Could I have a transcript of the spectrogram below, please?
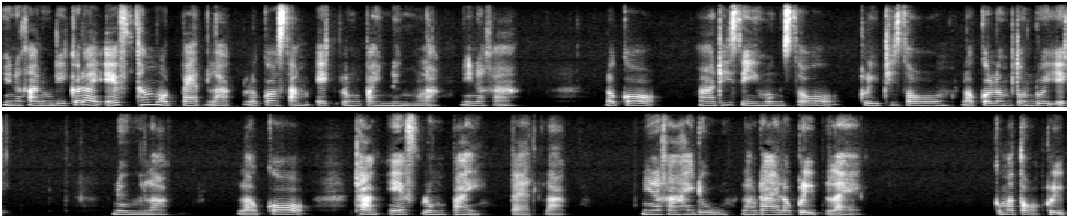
นี่นะคะนุ่นดีก็ได้ f ทั้งหมด 8 หลัก แล้วก็ซ้ำ x ลงไป 1 หลักนี่นะคะ แล้วก็มาที่ 4 ห่วงโซ่กลีบที่ 2 เราก็เริ่มต้นด้วย x 1 หลัก แล้วก็ถัก f ลงไป 8 หลัก นี่นะคะให้ดูเราได้แล้วกลีบแรก ก็มาต่อกลีบ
